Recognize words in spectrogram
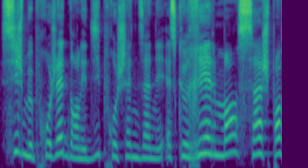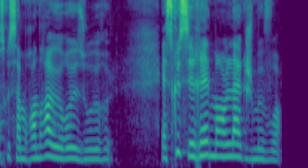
si je me projette dans les dix prochaines années, est-ce que réellement ça, je pense que ça me rendra heureuse ou heureux? Est-ce que c'est réellement là que je me vois?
